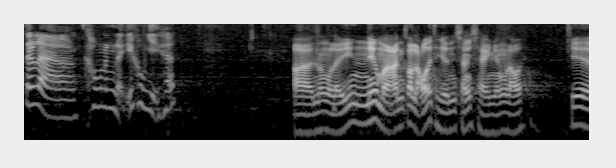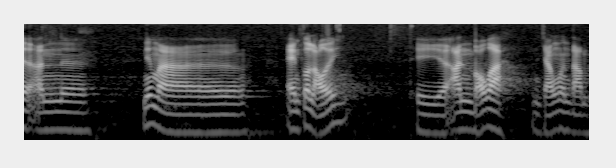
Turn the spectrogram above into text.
tức là không năn nỉ không gì hết. À, năn nỉ. Nếu mà anh có lỗi thì anh sẵn sàng nhận lỗi. Chứ anh ờ, nếu mà em có lỗi thì anh bỏ qua anh chẳng quan tâm.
